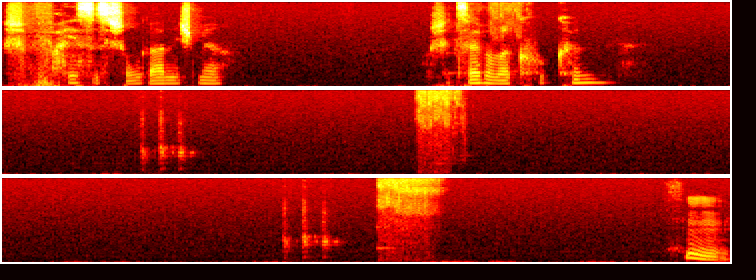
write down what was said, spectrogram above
Ich weiß es schon gar nicht mehr. Muss ich jetzt selber mal gucken. Hm.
